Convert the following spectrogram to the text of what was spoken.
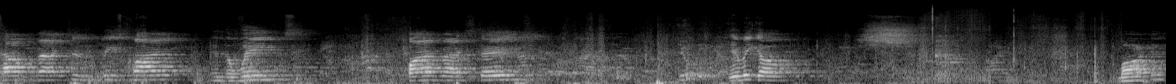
top back to please quiet in the wings. Quiet backstage. Here we go. Marcus.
